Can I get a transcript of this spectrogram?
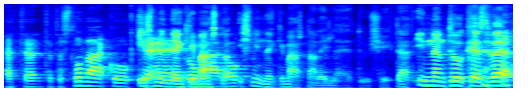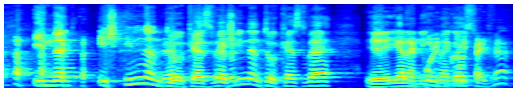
Tehát, tehát a szlovákok, És csehek, mindenki, másnál, és mindenki másnál egy lehetőség. Tehát innentől kezdve, innen, és innentől kezdve, és innentől kezdve eh, ez egy jelenik meg az, fegyver?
